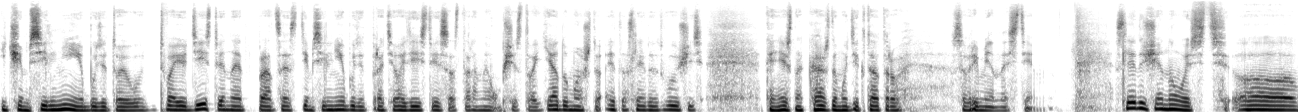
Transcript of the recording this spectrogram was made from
и чем сильнее будет твое, твое действие на этот процесс, тем сильнее будет противодействие со стороны общества. Я думаю, что это следует выучить конечно, каждому диктатору современности. Следующая новость. Э,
